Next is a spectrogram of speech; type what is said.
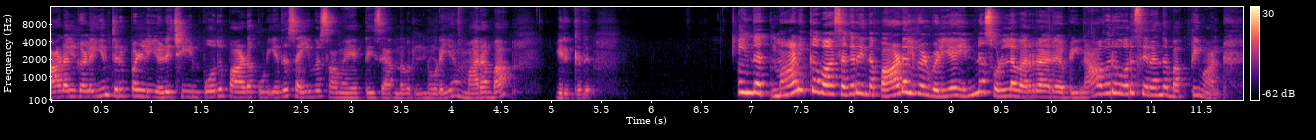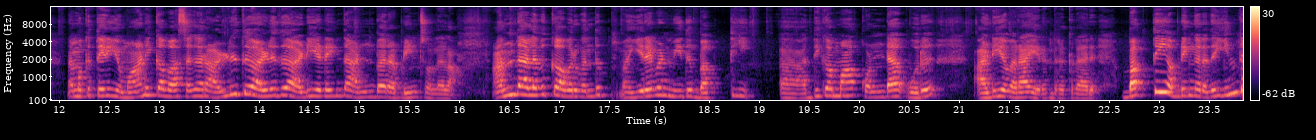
பாடல்களையும் திருப்பள்ளி எழுச்சியின் போது பாடக்கூடியது சைவ சமயத்தை சார்ந்தவர்களுடைய மரபா இருக்குது. இந்த மாணிக்க வாசகர் இந்த பாடல்கள் வழியா என்ன சொல்ல வர்றாரு அப்படின்னா அவர் ஒரு சிறந்த பக்திமான். நமக்கு தெரியும். மாணிக்க வாசகர் அழுது அழுது அடியடைந்த அன்பர் அப்படின்னு சொல்லலாம். அந்த அளவுக்கு அவர் வந்து இறைவன் மீது பக்தி அதிகமாக கொண்ட ஒரு அடியவராக இருந்திருக்கிறாரு. பக்தி அப்படிங்கிறது இந்த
